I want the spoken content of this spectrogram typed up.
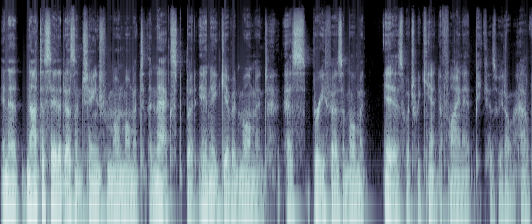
And that, not to say that it doesn't change from one moment to the next, but in a given moment, as brief as a moment is, which we can't define it because we don't have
